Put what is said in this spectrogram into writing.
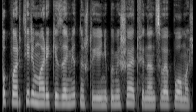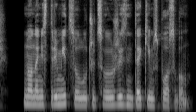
По квартире Марике заметно, что ей не помешает финансовая помощь, но она не стремится улучшить свою жизнь таким способом.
